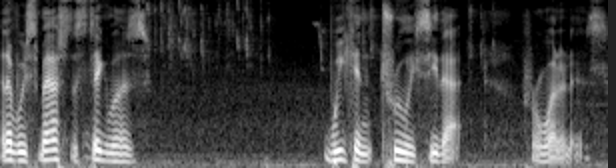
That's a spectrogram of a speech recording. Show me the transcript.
And if we smash the stigmas, we can truly see that for what it is.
